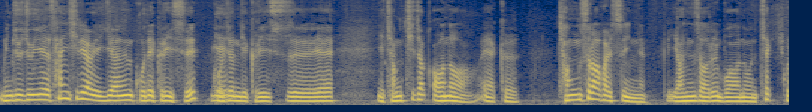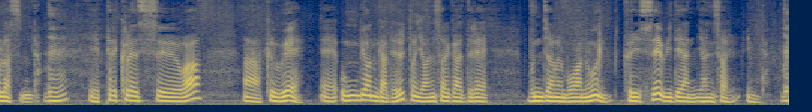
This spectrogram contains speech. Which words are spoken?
민주주의의 산실이라고 얘기하는 고대 그리스, 예. 고전기 그리스의 이 정치적 언어의 그 정수라고 할 수 있는 그 연설을 모아놓은 책 골랐습니다. 네. 예, 페리클레스와 아, 그외 웅변가들 또 연설가들의 문장을 모아놓은 그리스의 위대한 연설입니다. 네.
